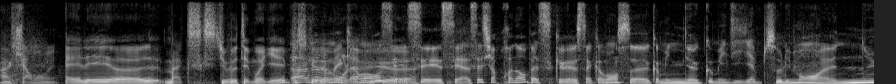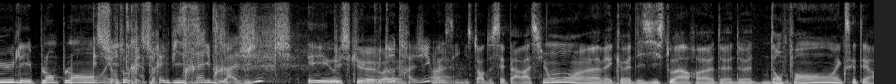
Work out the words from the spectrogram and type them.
Ah, clairement, oui. elle est euh, Max si tu veux témoigner Ah, puisque non, non, mais on l'a clairement, vu c'est- euh, c'est c'est assez surprenant parce que ça commence comme une comédie absolument nulle et plan-plan et surtout, très et surtout prévisible très tragique et puisque, plutôt tragique. ouais. Ouais. C'est une histoire de séparation euh, avec euh, des histoires euh, de- de- d'enfants, etc.,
